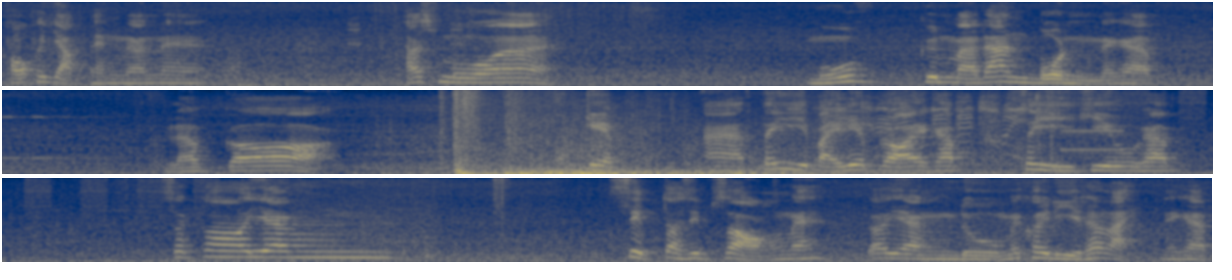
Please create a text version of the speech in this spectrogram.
เขาขยับทางนั้นนะฮะทัชมัวมูฟขึ้นมาด้านบนนะครับ แล้วก็เก็บอาร์ตี้ไปเรียบร้อยครับ 4 คิวครับ สกอร์ยัง 10 ต่อ 12 นะ ก็ยังดูไม่ค่อยดีเท่าไหร่นะครับ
